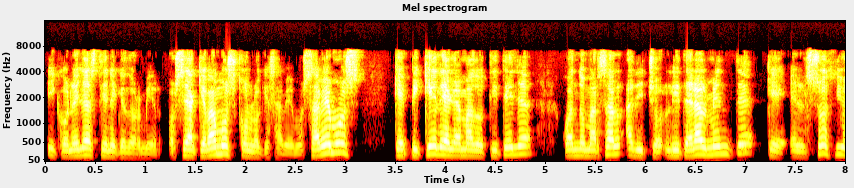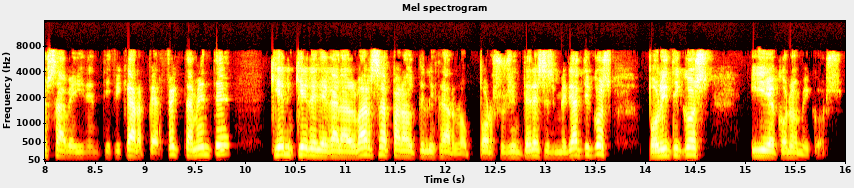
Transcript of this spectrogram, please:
y con ellas tiene que dormir. O sea que vamos con lo que sabemos. Sabemos que Piqué le ha llamado titella cuando Marsal ha dicho literalmente que el socio sabe identificar perfectamente quién quiere llegar al Barça para utilizarlo por sus intereses mediáticos, políticos y económicos.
